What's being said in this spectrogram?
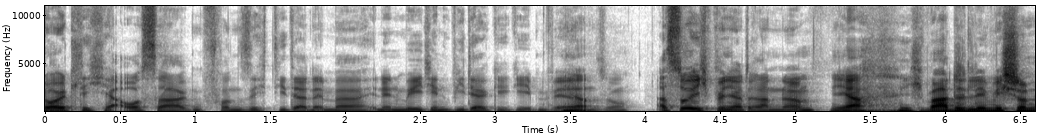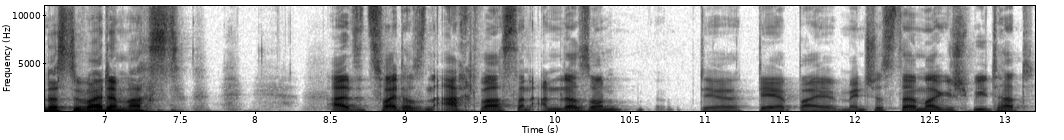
deutliche Aussagen von sich, die dann immer in den Medien wiedergegeben werden. Ja. So. Achso, ich bin ja dran, ne? Ja, ich warte nämlich schon, dass du weitermachst. Also 2008 war es dann Anderson, der, der bei Manchester mal gespielt hat.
